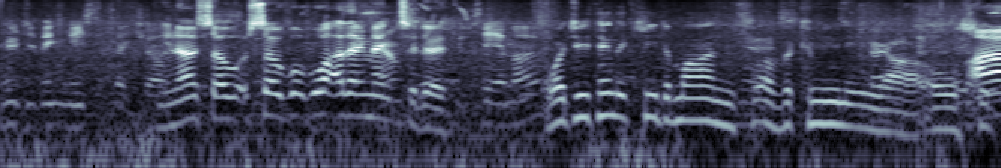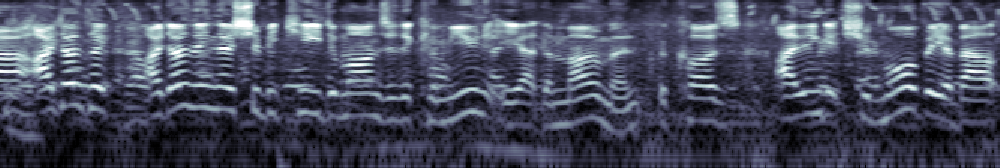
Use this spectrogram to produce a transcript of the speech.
who do you think needs to take charge? You know, so so what are they meant to do? TMO? What do you think the key demands of the community are? Uh, I don't think I don't think there should be key demands of the community at the moment because I think it should more be about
